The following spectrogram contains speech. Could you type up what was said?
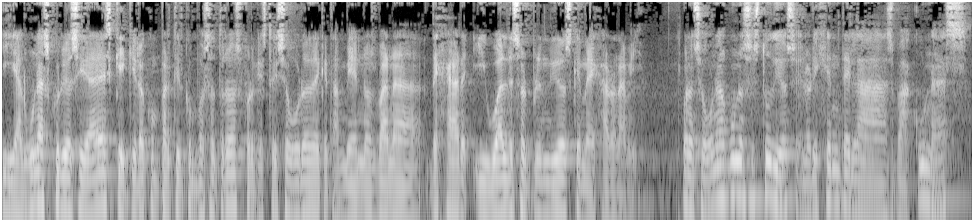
y algunas curiosidades que quiero compartir con vosotros porque estoy seguro de que también nos van a dejar igual de sorprendidos que me dejaron a mí. Bueno, según algunos estudios, el origen de las vacunas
